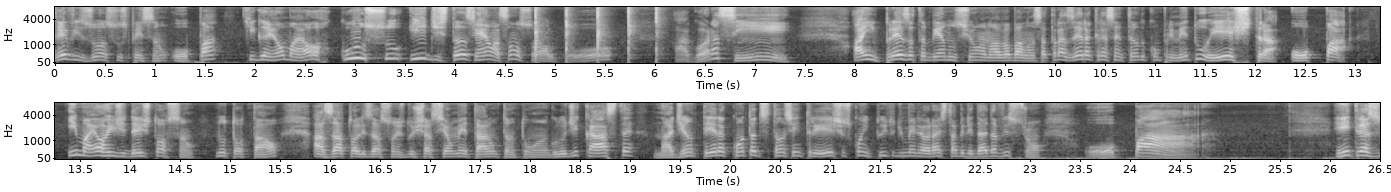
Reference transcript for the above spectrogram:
revisou a suspensão, opa, que ganhou maior curso e distância em relação ao solo. Pô, agora sim. A empresa também anunciou uma nova balança traseira, acrescentando comprimento extra. Opa! E maior rigidez de torção. No total, as atualizações do chassi aumentaram tanto o ângulo de caster na dianteira quanto a distância entre eixos com o intuito de melhorar a estabilidade da V-Strom. Opa! Entre as,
